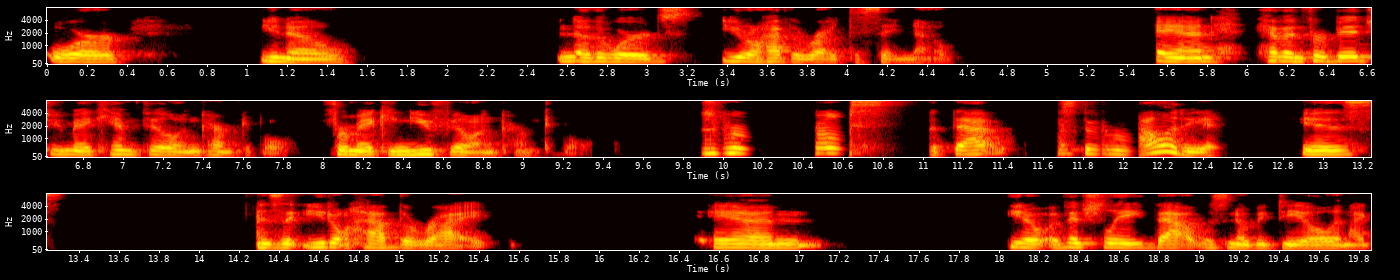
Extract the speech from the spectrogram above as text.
Or, you know, in other words, you don't have the right to say no. And heaven forbid you make him feel uncomfortable for making you feel uncomfortable. But that was the reality is is that you don't have the right. And you know, eventually that was no big deal. And I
